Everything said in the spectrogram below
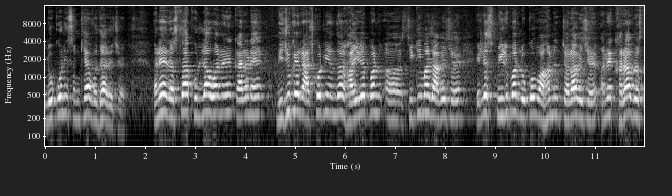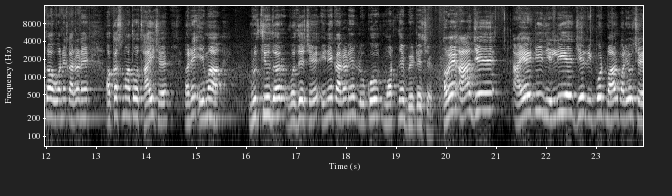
લોકોની સંખ્યા વધારે છે. અને રસ્તા ખુલ્લા હોવાને કારણે બીજું કે રાજકોટની અંદર હાઈવે પણ સિટીમાં જ આવે છે, એટલે સ્પીડ પર લોકો વાહન ચલાવે છે અને ખરાબ રસ્તા હોવાને કારણે અકસ્માતો થાય છે. અને એમાં મૃત્યુદર વધે છે. એને કારણે લોકો મોતને ભેટે છે. હવે આ જે આઈઆઈટી દિલ્હીએ જે રિપોર્ટ બહાર પાડ્યો છે,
